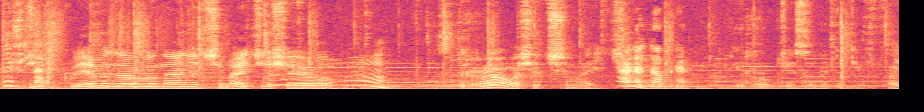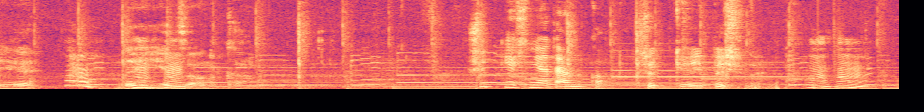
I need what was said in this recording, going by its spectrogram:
Pyszne. Dziękujemy za oglądanie. Trzymajcie się. Mm, Zdrowo się trzymajcie. ale dobre. I róbcie sobie takie fajne Mhm. jedzonka. Szybkie śniadanko. Szybkie i pyszne. Mhm.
